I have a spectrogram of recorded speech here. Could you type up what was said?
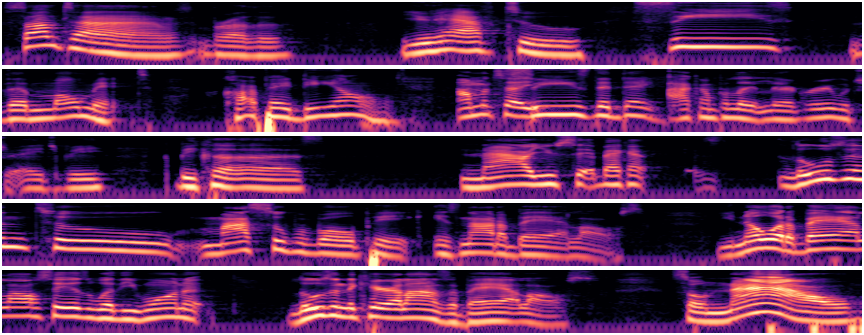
Sometimes, brother, you have to seize the moment. Carpe diem. I'm gonna tell you. Seize the day. I completely agree with you, HB, because now you sit back and losing to my Super Bowl pick is not a bad loss. You know what a bad loss is? Whether you want it, losing to Carolina is a bad loss. So now,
